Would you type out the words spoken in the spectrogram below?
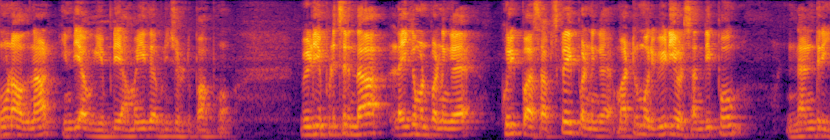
மூணாவது நாள் இந்தியாவுக்கு எப்படி அமையுது அப்படின்னு சொல்லிட்டு பார்ப்போம். வீடியோ பிடிச்சிருந்தா லைக் கமெண்ட் பண்ணுங்கள் குறிப்பாக சப்ஸ்கிரைப் பண்ணுங்கள் மற்றும் ஒரு வீடியோவில் சந்திப்போம். நன்றி.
